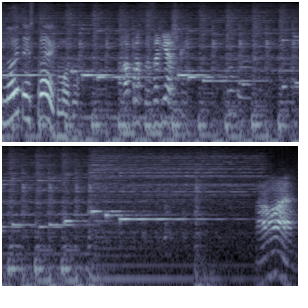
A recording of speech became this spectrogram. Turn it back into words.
Но это исправить можно. Она просто с задержкой. Ну да. Нормально.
